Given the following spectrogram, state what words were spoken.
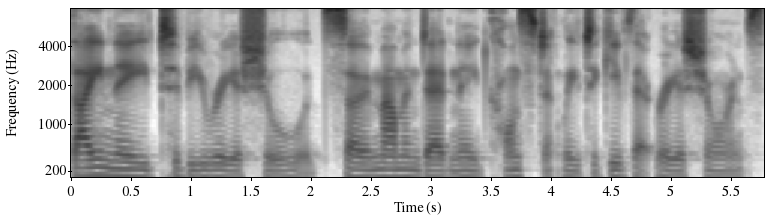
They need to be reassured. So mum and dad need constantly to give that reassurance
